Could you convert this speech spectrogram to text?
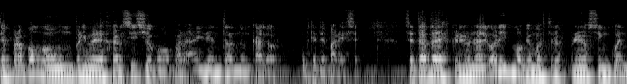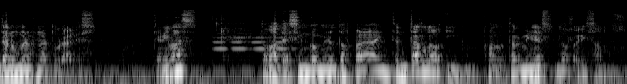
te propongo un primer ejercicio como para ir entrando en calor. ¿Qué te parece? Se trata de escribir un algoritmo que muestre los primeros 50 números naturales. ¿Te animas? Tómate 5 minutos para intentarlo y cuando termines lo revisamos.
